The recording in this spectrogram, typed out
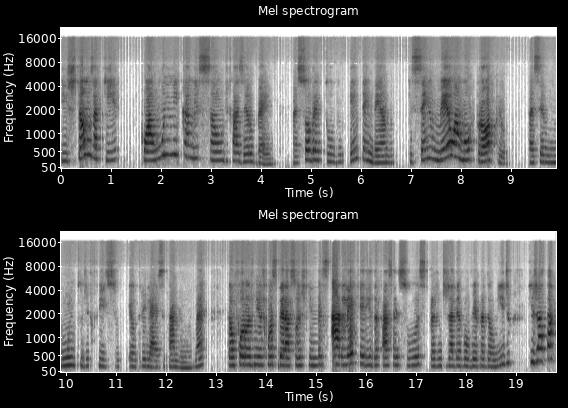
e estamos aqui com a única missão de fazer o bem, mas, sobretudo, entendendo que sem o meu amor próprio vai ser muito difícil eu trilhar esse caminho, né? Então, foram as minhas considerações finais. Ale, querida, faça as suas para a gente já devolver para Delmídio, que já está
